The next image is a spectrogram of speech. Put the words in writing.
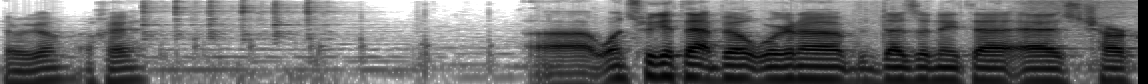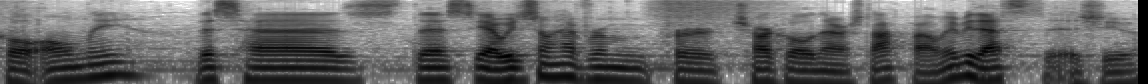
There we go. Okay. Uh, once we get that built, we're to designate that as charcoal only. This has this. Yeah, we just don't have room for charcoal in our stockpile. Maybe that's the issue.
